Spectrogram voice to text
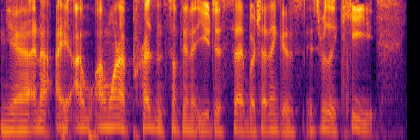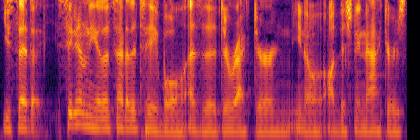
Yeah, and I, I, I want to present something that you just said, which I think is, is really key. You said sitting on the other side of the table as a director and you know auditioning actors,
